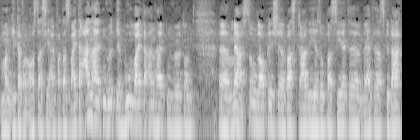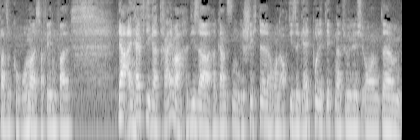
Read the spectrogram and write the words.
man geht davon aus, dass hier einfach das weiter anhalten wird, der Boom weiter anhalten wird und ähm, ja, es ist unglaublich, äh, was gerade hier so passiert. Äh, wer hätte das gedacht? Also Corona ist auf jeden Fall ja, ein heftiger Treiber dieser ganzen Geschichte und auch diese Geldpolitik natürlich und ähm,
